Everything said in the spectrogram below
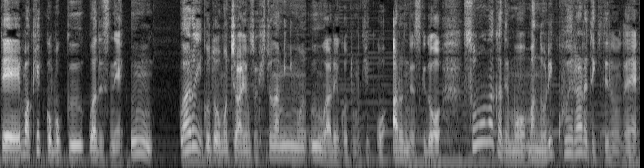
で、まあ結構僕はですね、運、悪いことももちろんありますよ。人並みにも運悪いことも結構あるんですけど、その中でも、まあ、乗り越えられてきてるので、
